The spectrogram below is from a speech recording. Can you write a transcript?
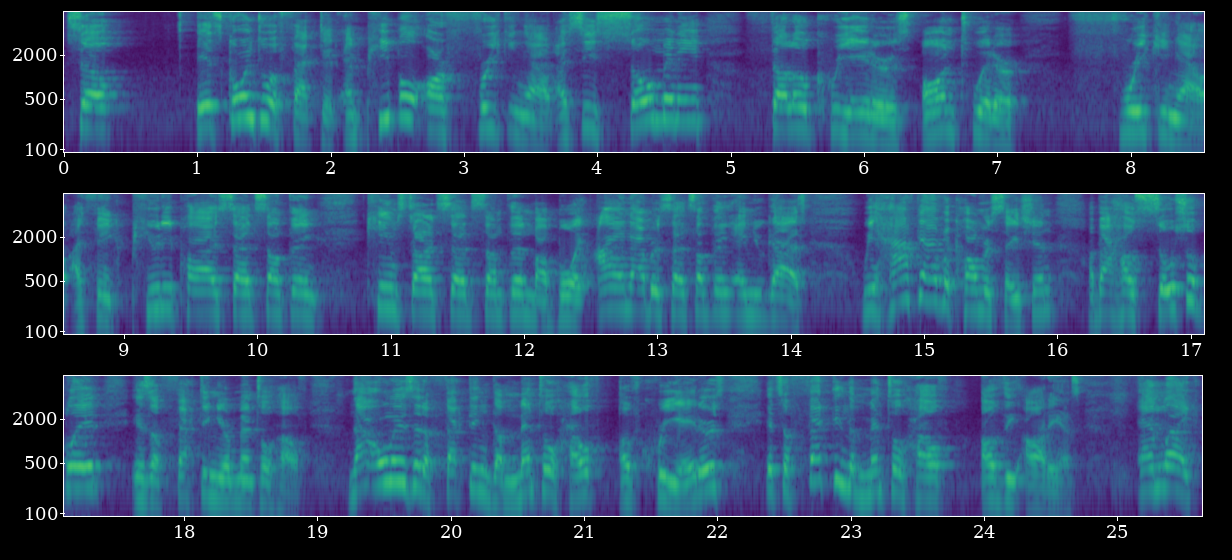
So it's going to affect it and people are freaking out. I see so many fellow creators on Twitter freaking out. I think PewDiePie said something, Keemstar said something, my boy Iron said something, and you guys, we have to have a conversation about how Social Blade is affecting your mental health. Not only is it affecting the mental health of creators, it's affecting the mental health of the audience. And like,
